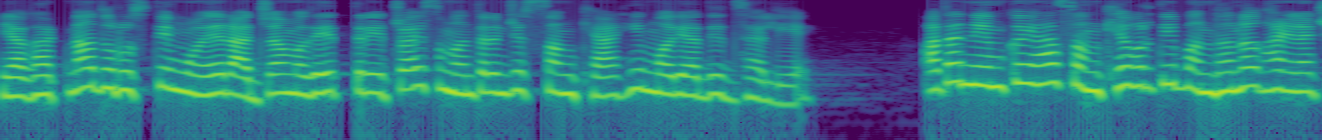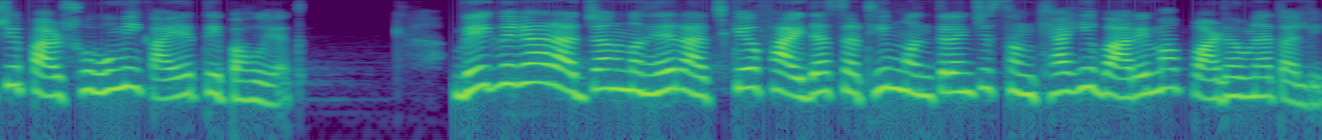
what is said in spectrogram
या घटना दुरुस्तीमुळे राज्यामध्ये त्रेचाळीस मंत्र्यांची संख्या ही मर्यादित झाली आहे. आता नेमकं ह्या संख्येवरती बंधनं घालण्याची पार्श्वभूमी काय आहे ते पाहूयात. वेगवेगळ्या राज्यांमध्ये राजकीय फायद्यासाठी मंत्र्यांची संख्या ही वारेमाप वाढवण्यात आली.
